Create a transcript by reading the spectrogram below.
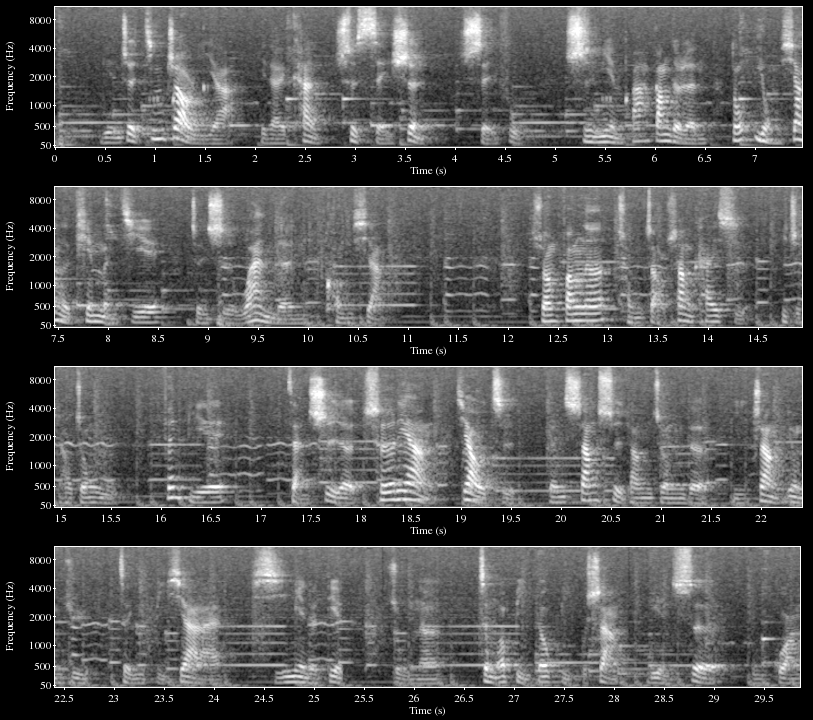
连这京兆尹啊也来看是谁胜谁负。四面八方的人都涌向了天门街，真是万人空巷。双方呢，从早上开始一直到中午，分别展示了车辆、轿子。跟丧事当中的仪仗用具，这一比下来，西面的店主呢，怎么比都比不上，脸色无光。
